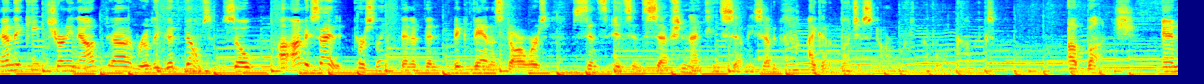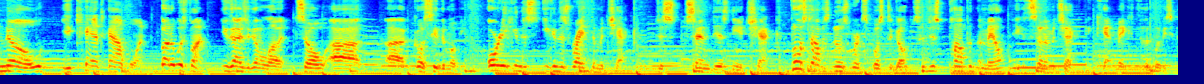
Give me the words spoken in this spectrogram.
and they keep churning out uh, really good films. So uh, I'm excited personally. Been a been big fan of Star Wars since its inception, 1977. I got a bunch of Star Wars a bunch. And no, you can't have one. But it was fun. You guys are gonna love it. So uh, uh, go see the movie, or you can just you can just write them a check. Just send Disney a check. Post office knows where it's supposed to go, so just pop it in the mail. You can send them a check if you can't make it to the movies,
